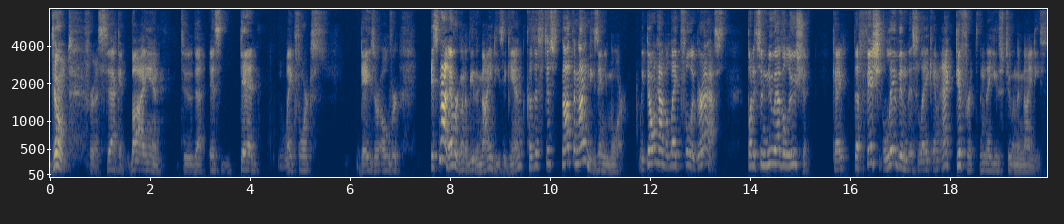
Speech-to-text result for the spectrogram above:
Don't for a second buy in to that it's dead. Lake Forks days are over. It's not ever going to be the 90s again because it's just not the 90s anymore. We don't have a lake full of grass, but it's a new evolution. Okay, the fish live in this lake and act different than they used to in the 90s,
